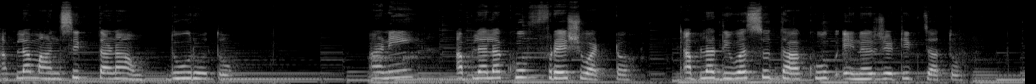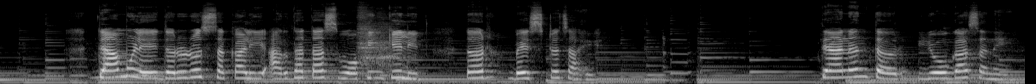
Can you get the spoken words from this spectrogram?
आपला मानसिक तणाव दूर होतो आणि आपल्याला खूप फ्रेश वाटतं. आपला दिवससुद्धा खूप एनर्जेटिक जातो. त्यामुळे दररोज सकाळी अर्धा तास वॉकिंग केलीत तर बेस्टच आहे. त्यानंतर योगासने.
